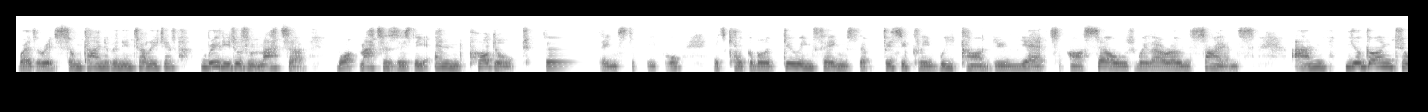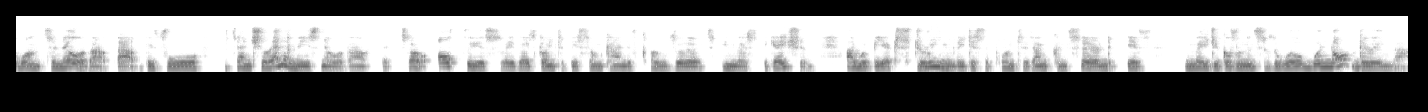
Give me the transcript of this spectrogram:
whether it's some kind of an intelligence, really doesn't matter. What matters is the end product that things to people. It's capable of doing things that physically we can't do yet ourselves with our own science. And you're going to want to know about that before potential enemies know about it. So obviously, there's going to be some kind of covert investigation. I would be extremely disappointed and concerned if the major governments of the world were not doing that.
